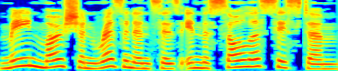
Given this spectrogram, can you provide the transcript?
Mean motion resonances in the Solar System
